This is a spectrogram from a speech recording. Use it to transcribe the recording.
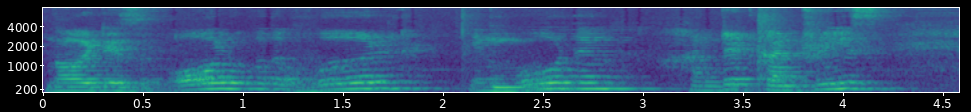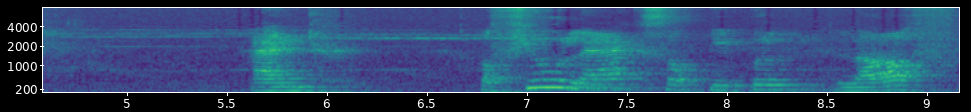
Now it is all over the world in more than 100 countries and a few lakhs of people laugh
